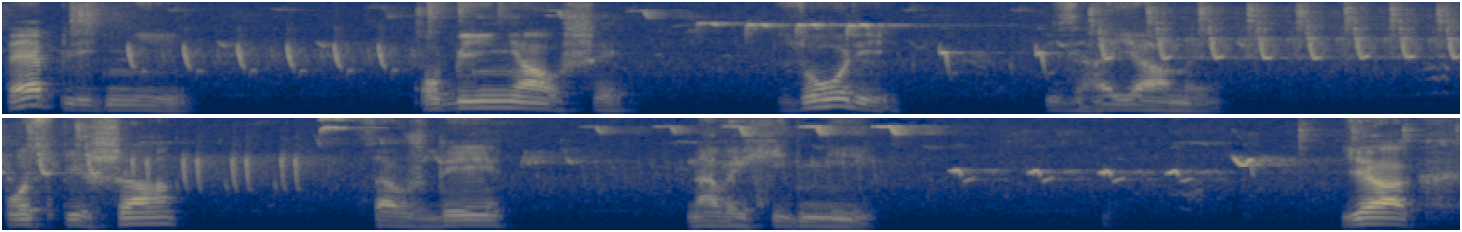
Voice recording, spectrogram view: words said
теплі дні, обійнявши зорі із гаями. Поспіша завжди на вихідні. Як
